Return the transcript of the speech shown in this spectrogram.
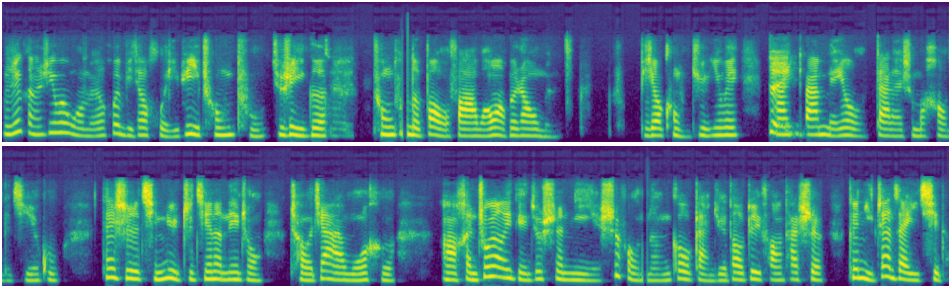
我觉得可能是因为我们会比较回避冲突，就是一个冲突的爆发，往往会让我们比较恐惧，因为它一般没有带来什么好的结果。但是情侣之间的那种吵架磨合啊，很重要一点就是你是否能够感觉到对方他是跟你站在一起的。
